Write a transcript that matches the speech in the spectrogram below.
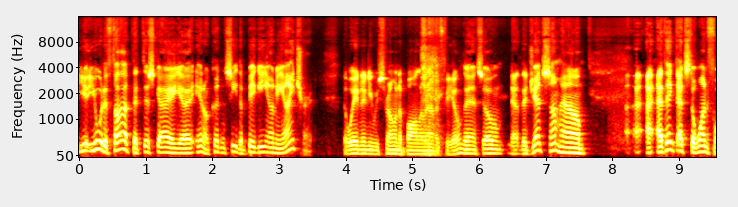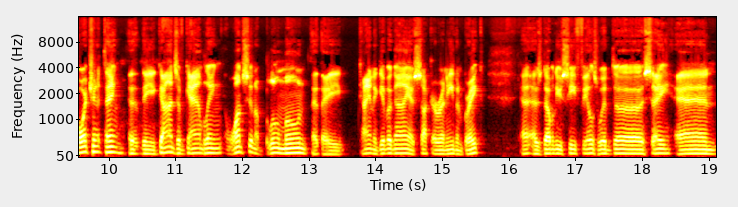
you, you would have thought that this guy, uh, you know, couldn't see the big E on the eye chart the way that he was throwing the ball around the field. And so uh, the Jets somehow, I, I, think that's the one fortunate thing. Uh, the gods of gambling, once in a blue moon, that they kind of give a guy a sucker an even break, as W.C. Fields would uh, say. And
